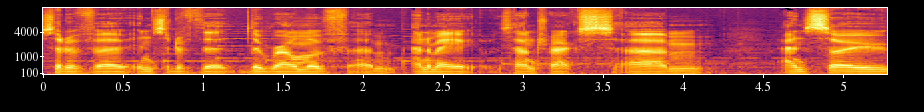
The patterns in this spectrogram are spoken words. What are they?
sort of uh, in sort of the, the realm of um, anime soundtracks. Um, and so,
